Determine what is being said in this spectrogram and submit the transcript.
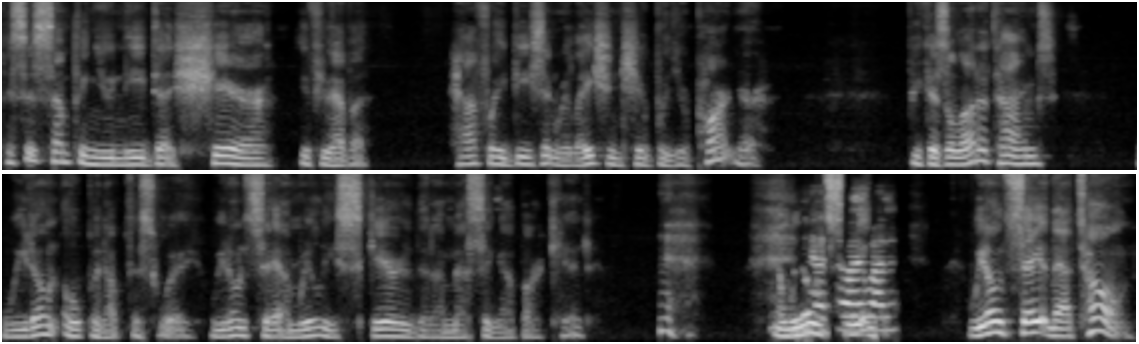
this is something you need to share if you have a halfway decent relationship with your partner. Because a lot of times we don't open up this way. We don't say, I'm really scared that I'm messing up our kid. And we don't, say, it, we don't say it in that tone.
